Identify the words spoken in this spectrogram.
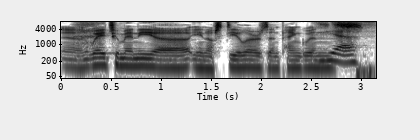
and way too many uh you know Steelers and Penguins yes.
